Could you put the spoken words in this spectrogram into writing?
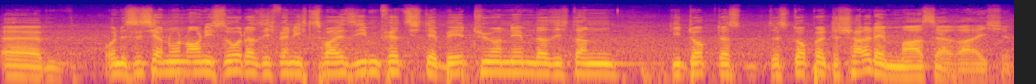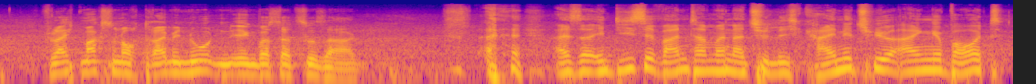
Ähm, und es ist ja nun auch nicht so, dass ich, wenn ich zwei 47 dB Türen nehme, dass ich dann die, das, das doppelte Schalldämmmaß erreiche. Vielleicht magst du noch drei Minuten irgendwas dazu sagen. Also in diese Wand haben wir natürlich keine Tür eingebaut.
